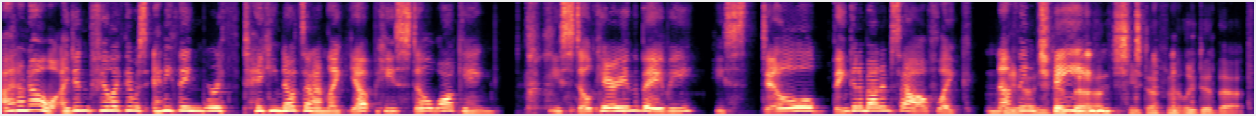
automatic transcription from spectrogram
I don't know, I didn't feel like there was anything worth taking notes on. I'm like, yep, he's still walking. He's still carrying the baby. He's still thinking about himself. Like, nothing yeah, he changed. He definitely did that.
